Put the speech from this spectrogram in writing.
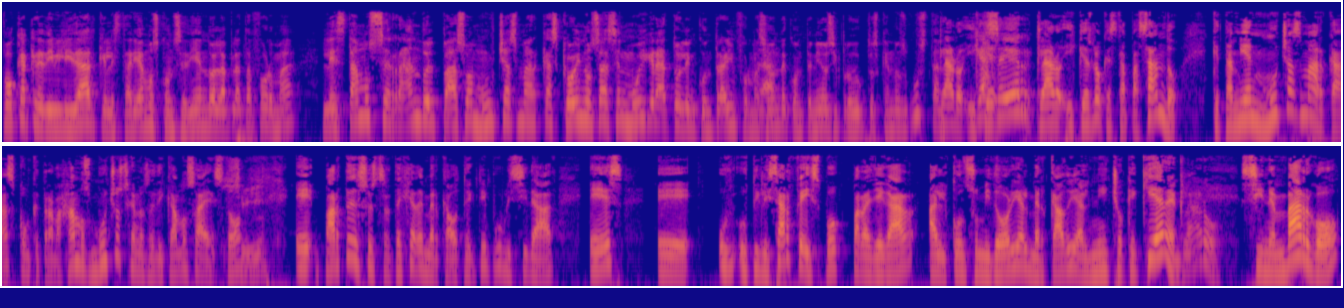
poca credibilidad que le estaríamos concediendo a la plataforma, le estamos cerrando el paso a muchas marcas que hoy nos hacen muy grato el encontrar información Claro. de contenidos y productos que nos gustan. Claro, y ¿Qué qué, hacer? Claro, y qué es lo que está pasando. Que también muchas marcas con que trabajamos, muchos que nos dedicamos a esto, Sí. eh, parte de su estrategia de mercadotecnia y publicidad es eh, utilizar Facebook para llegar al consumidor y al mercado y al nicho que quieren. Claro. Sin embargo,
